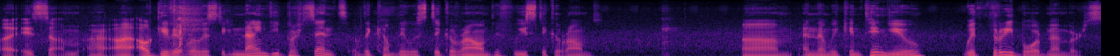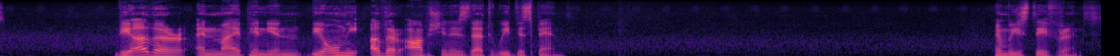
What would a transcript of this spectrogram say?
uh, is, um, I'll give it realistic, 90% of the company will stick around if we stick around. Um, and then we continue with three board members. The other, in my opinion, the only other option is that we disband. And we stay friends.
